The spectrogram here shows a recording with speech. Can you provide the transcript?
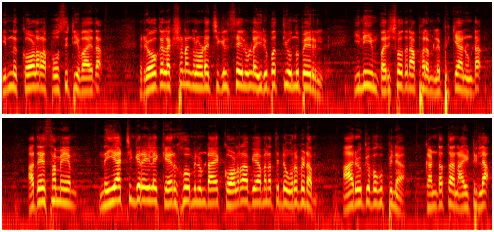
ഇന്ന് കോളറ പോസിറ്റീവായത്. രോഗലക്ഷണങ്ങളോടെ ചികിത്സയിലുള്ള ഇരുപത്തിയൊന്ന് പേരിൽ ഇനിയും പരിശോധനാ ഫലം ലഭിക്കാനുണ്ട്. അതേസമയം നെയ്യാറ്റിങ്കരയിലെ കെയർ ഹോമിലുണ്ടായ കോളറ വ്യാപനത്തിന്റെ ഉറവിടം ആരോഗ്യവകുപ്പിന് കണ്ടെത്താനായിട്ടില്ല.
